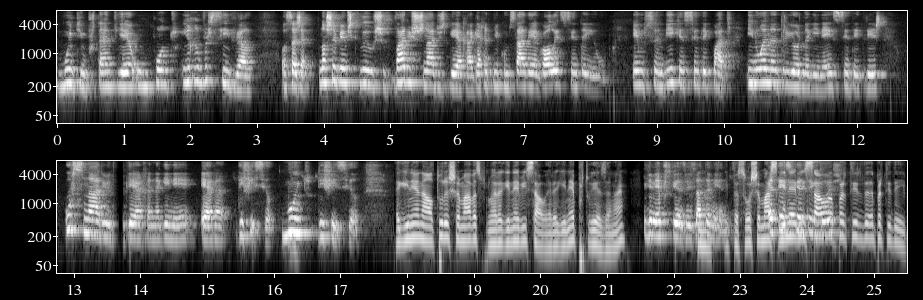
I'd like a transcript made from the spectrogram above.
muito importante e é um ponto irreversível. Ou seja, nós sabemos que os vários cenários de guerra, a guerra tinha começado em Angola em 61, em Moçambique em 64 e no ano anterior na Guiné em 63, o cenário de guerra na Guiné era difícil, muito difícil. A Guiné na altura chamava-se, não era Guiné-Bissau, era Guiné Portuguesa, não é? Guiné Portuguesa, exatamente. E passou a chamar-se Guiné-Bissau a partir, de, a partir daí.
